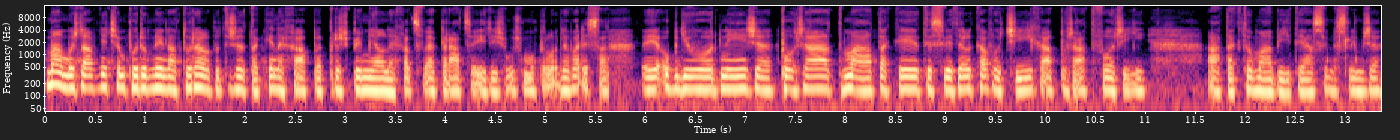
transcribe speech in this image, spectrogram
má možná v něčem podobný natural, protože taky nechápe, proč by měl nechat své práce, i když už mu bylo 90. Je obdivuhodný, že pořád má taky ty světelka v očích a pořád tvoří a tak to má být. Já si myslím, že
